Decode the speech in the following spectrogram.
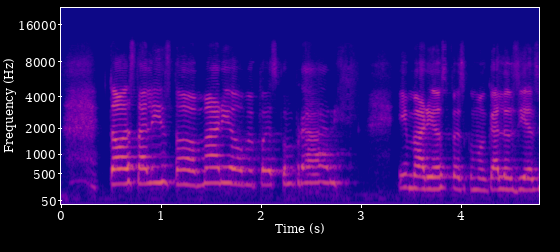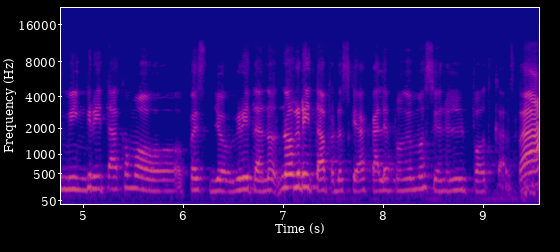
todo está listo, Mario, ¿me puedes comprar? Y Mario después como que a los 10 min grita como, pues yo grita, no, no grita, pero es que acá le pongo emoción en el podcast. ¡Ah!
